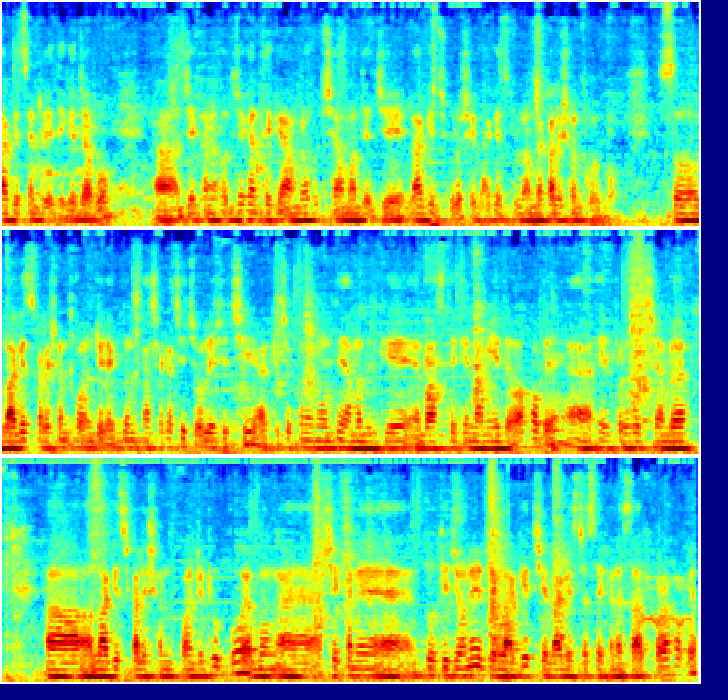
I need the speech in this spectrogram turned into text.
লাগেজ সেন্টারের দিকে যাব। যেখানে যেখান থেকে আমরা হচ্ছে আমাদের যে লাগেজগুলো সেই লাগেজগুলো আমরা কালেকশন করব। সো লাগেজ কালেকশন পয়েন্টের একদম কাছাকাছি চলে এসেছি। আর কিছুক্ষণের মধ্যে আমাদেরকে বাস থেকে নামিয়ে দেওয়া হবে। এরপরে হচ্ছে আমরা লাগেজ কালেকশন পয়েন্টে ঢুকবো এবং সেখানে প্রতিজনের যে লাগেজ সেই লাগেজটা সেখানে সার্ভ করা হবে।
